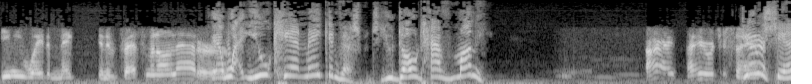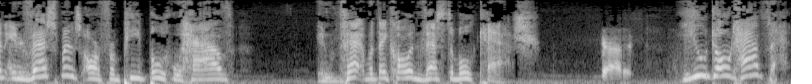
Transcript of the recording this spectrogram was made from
any way to make an investment on that, or? Yeah, well, you can't make investments. You don't have money. All right, I hear what you're saying. Do you understand? Investments are for people who have invest what they call investable cash. Got it. You don't have that.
